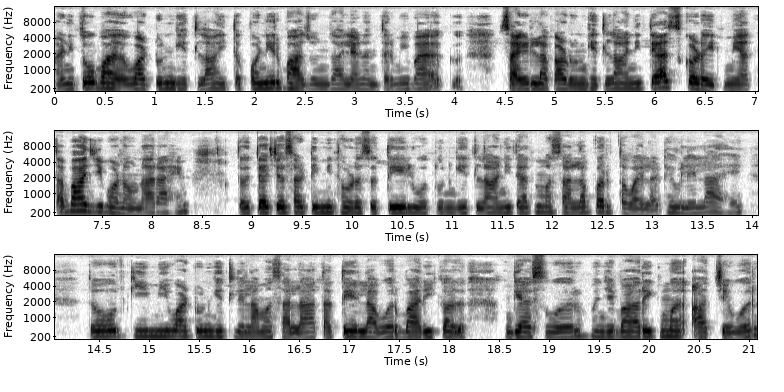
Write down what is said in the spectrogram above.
आणि तो भा वाटून घेतला इथं पनीर भाजून झाल्यानंतर मी बा साईडला काढून घेतला आणि त्याच कढईत मी आता भाजी बनवणार आहे. तर त्याच्यासाठी मी थोडंसं तेल ओतून घेतलं आणि त्यात मसाला परतवायला ठेवलेला आहे. तो की मी वाटून घेतलेला मसाला आता तेलावर बारीक गॅसवर म्हणजे बारीक म आचेवर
